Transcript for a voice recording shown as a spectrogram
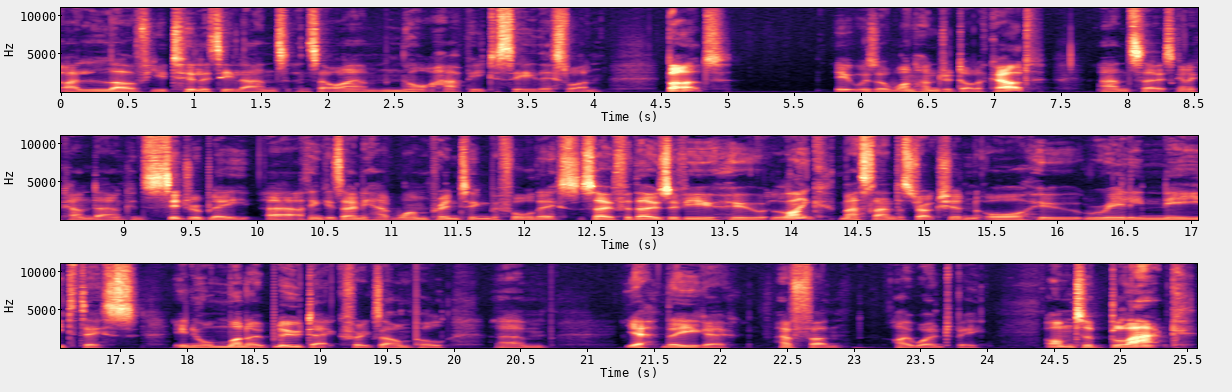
I love utility lands, and so I am not happy to see this one. But it was a $100 card and so it's going to come down considerably. Uh, I think it's only had one printing before this. So, for those of you who like mass land destruction or who really need this in your mono blue deck, for example, um, yeah, there you go. Have fun. I won't be. On to black.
